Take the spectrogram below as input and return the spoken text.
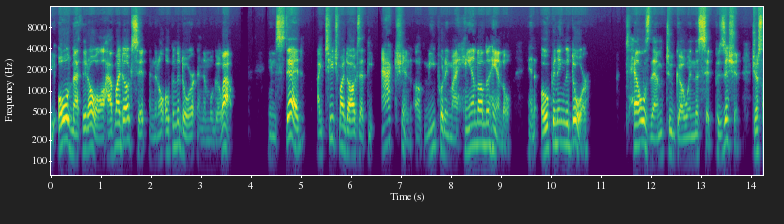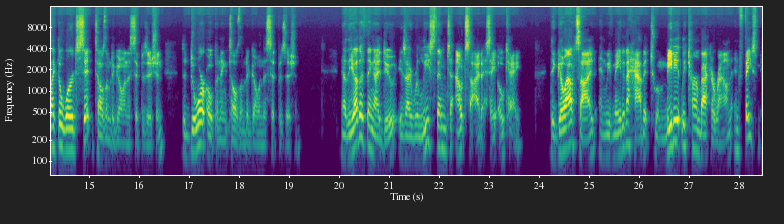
The old method, oh, well, I'll have my dog sit and then I'll open the door and then we'll go out. Instead, I teach my dogs that the action of me putting my hand on the handle and opening the door tells them to go in the sit position. Just like the word sit tells them to go in the sit position, the door opening tells them to go in the sit position. Now, the other thing I do is I release them to outside. I say, okay. They go outside, and we've made it a habit to immediately turn back around and face me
